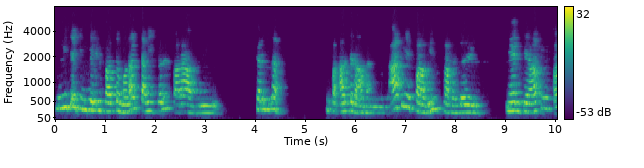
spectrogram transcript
இன்னிசை சிந்தியலில் பார்த்தோம்னா தனிச்சொல் வராது. சரிங்களா? இப்ப அடுத்ததாக ஆசிரியப்பாவின் வகைகள் நேரிக்கை ஆசிரியப்பா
